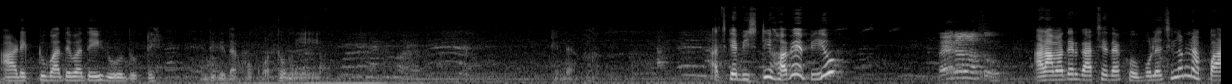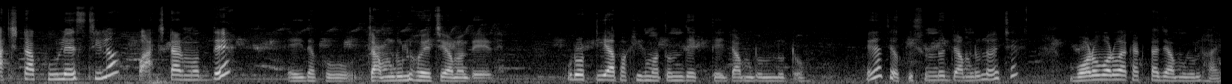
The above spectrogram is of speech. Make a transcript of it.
আর একটু বাদে বাদেই রোদ ওঠে। এদিকে দেখো কত মেঘ। দেখো। আজকে বৃষ্টি হবে পিউ? আর আমাদের গাছে দেখো বলেছিলাম না পাঁচটা ফুল এসছিল। পাঁচটার মধ্যে এই দেখো, জামরুল হয়েছে আমাদের। পুরো টিয়া পাখির মতন দেখতে জামরুল দুটো। ঠিক আছে? কি সুন্দর জামরুল হয়েছে। বড় বড় এক একটা জামরুল হয়।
